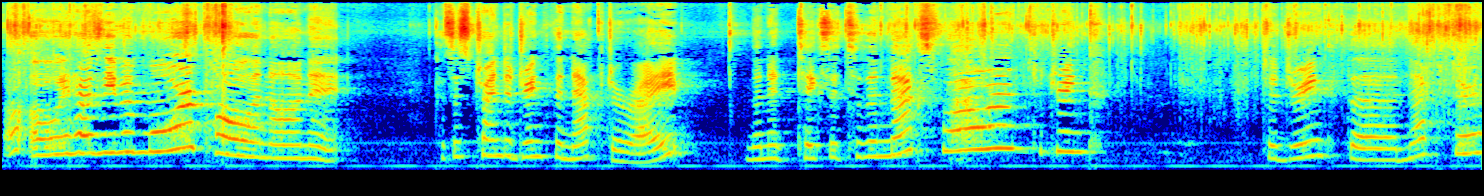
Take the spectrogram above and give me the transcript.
Uh-oh, it has even more pollen on it. Because it's trying to drink the nectar, right? Then it takes it to the next flower to drink to drink the nectar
